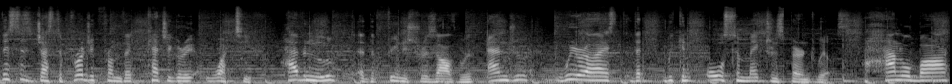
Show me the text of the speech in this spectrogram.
This is just a project from the category What If. Having looked at the finished result with Andrew, we realized that we can also make transparent wheels, a handlebar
